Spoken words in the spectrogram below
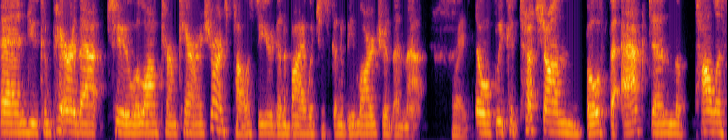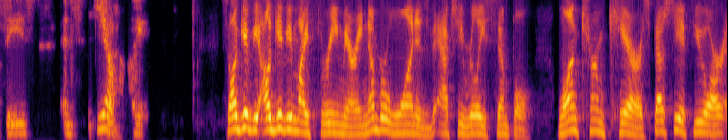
and you compare that to a long-term care insurance policy you're going to buy which is going to be larger than that Right. so if we could touch on both the act and the policies and Yeah. So I'll give you I'll give you my three, Mary. Number one is actually really simple. Long-term care, especially if you are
